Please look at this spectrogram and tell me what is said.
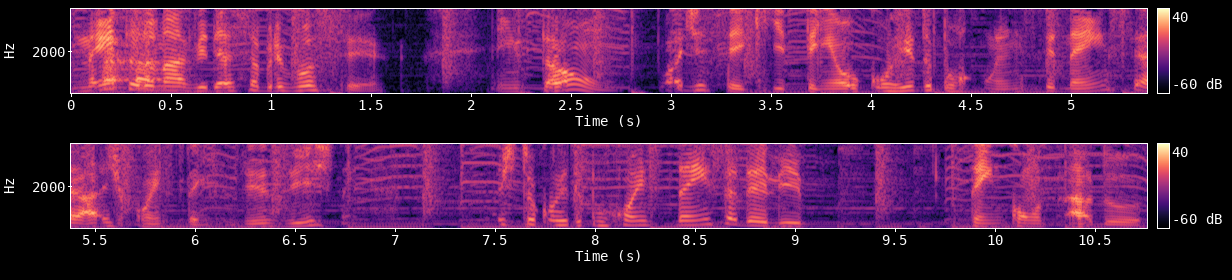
nem tudo na vida é sobre você. Então, pode ser que tenha ocorrido por coincidência, as coincidências existem. Pode ter ocorrido por coincidência dele ter encontrado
